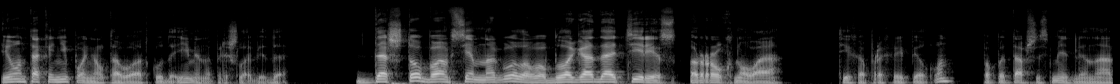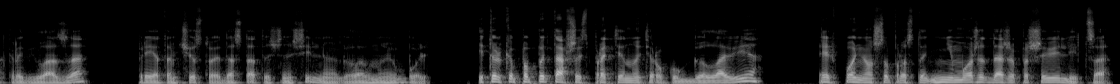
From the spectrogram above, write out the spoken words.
и он так и не понял того, откуда именно пришла беда. «Да чтоб вам всем на голову благодать Тирис рухнула!» Тихо прохрипел он, попытавшись медленно открыть глаза, при этом чувствуя достаточно сильную головную боль. И только попытавшись протянуть руку к голове, эльф понял, что просто не может даже пошевелиться.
